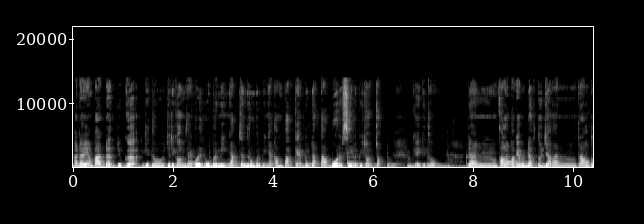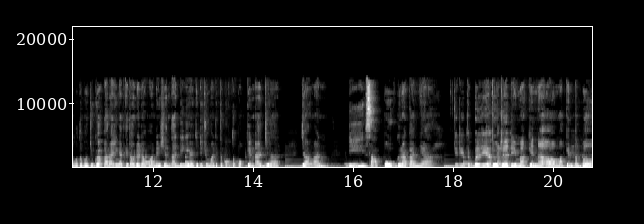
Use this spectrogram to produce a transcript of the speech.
ada yang padat juga gitu. Jadi kalau misalnya kulitmu berminyak, cenderung berminyak, kamu pakai bedak tabur sih lebih cocok kayak gitu. Dan kalau pakai bedak tuh jangan terlalu tebal-tebal juga karena ingat kita udah ada foundation tadi ya, jadi cuma ditepok-tepokin aja. Jangan disapu gerakannya Jadi tebel ya. gitu kalau- jadi makin uh, makin Hmm. tebel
